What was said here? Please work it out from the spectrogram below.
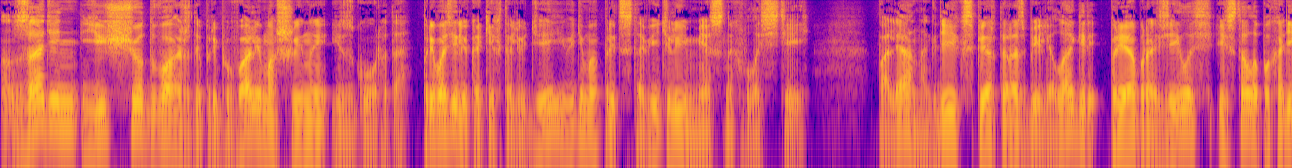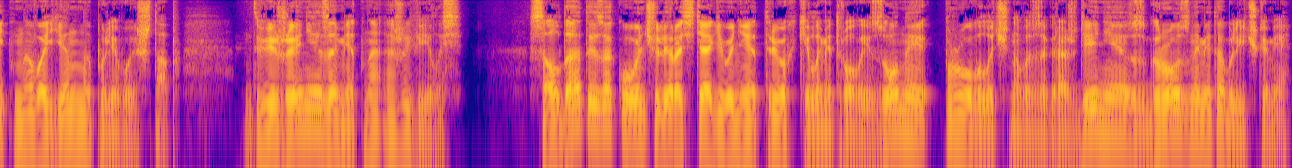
За день еще дважды прибывали машины из города, привозили каких-то людей, видимо, представителей местных властей. Поляна, где эксперты разбили лагерь, преобразилась и стала походить на военно-полевой штаб. Движение заметно оживилось солдаты закончили растягивание трехкилометровой зоны проволочного заграждения с грозными табличками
